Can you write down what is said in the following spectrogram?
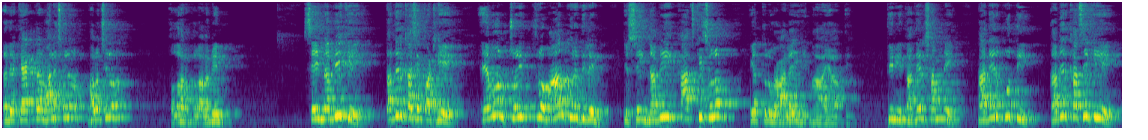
তাদের ক্যারেক্টার ভালো ছিল না, ভালো ছিল না। আল্লাহ রাবুল আলমিন সেই নবীকে তাদের কাছে পাঠিয়ে এমন চরিত্রবান করে দিলেন যে সেই নবী কাজ কি ছিল? আলাইহিম আয়াতি। তিনি তাদের সামনে, তাদের প্রতি, তাদের কাছে গিয়ে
